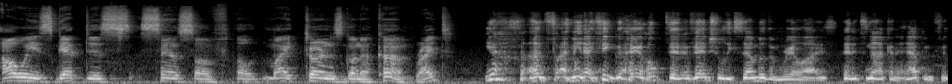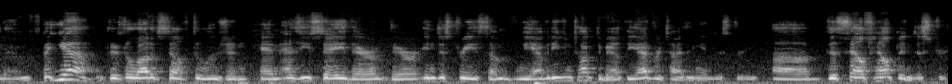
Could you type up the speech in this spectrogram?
always get this sense of, oh, my turn is gonna come, right? Yeah, I mean, I think I hope that eventually some of them realize that it's not going to happen for them. But yeah, there's a lot of self delusion, and as you say, there there are industries. Some we haven't even talked about the advertising industry, uh, the self help industry,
